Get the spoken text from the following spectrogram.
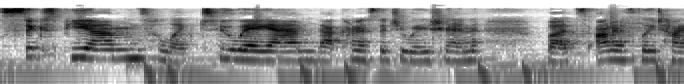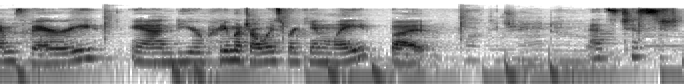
6 p.m. to like 2 a.m., that kind of situation. But honestly, times vary and you're pretty much always working late, but that's just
